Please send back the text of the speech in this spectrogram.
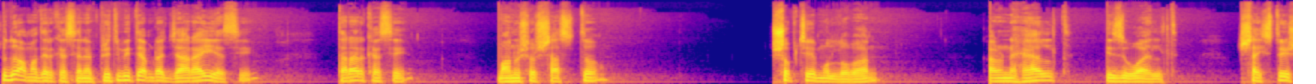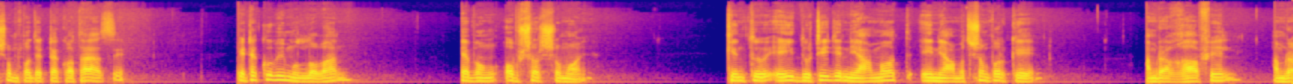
শুধু আমাদের কাছে না, পৃথিবীতে আমরা যারাই আছি, তারার কাছে মানুষের স্বাস্থ্য সবচেয়ে মূল্যবান। কারণ হেলথ ইজ ওয়েলথ স্বাস্থ্যই সম্পদ একটা কথা আছে। এটা খুবই মূল্যবান এবং অবসর সময়। কিন্তু এই দুটি যে নিয়ামত, এই নিয়ামত সম্পর্কে আমরা গাফিল, আমরা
